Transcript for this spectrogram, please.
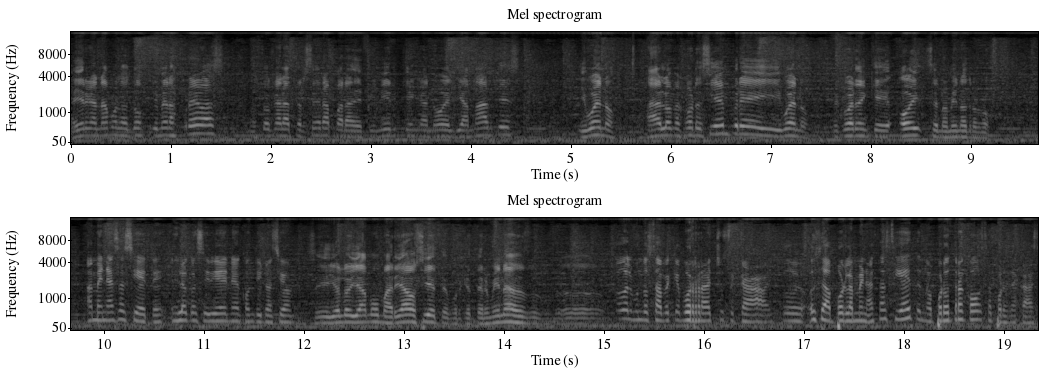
Ayer ganamos las dos primeras pruebas, nos toca la tercera para definir quién ganó el día martes. Y bueno, a lo mejor de siempre y bueno, recuerden que hoy se nomina otro rojo. Amenaza 7, es lo que se viene a continuación. Sí, yo lo llamo mareado 7 porque termina... eh, Todo el mundo sabe que borracho se cae. todo- O sea, por la amenaza 7, no por otra cosa, por esa casa.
